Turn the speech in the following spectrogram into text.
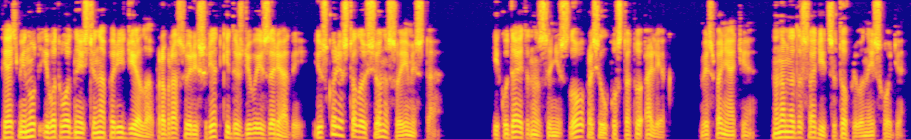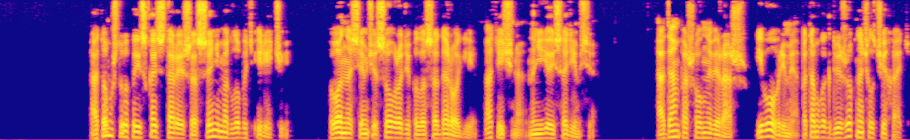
Пять минут, и вот водная стена поредела, пробрасывая лишь редкие дождевые заряды, и вскоре стало все на свои места. «И куда это нас занесло?» — вопросил пустоту Олег. «Без понятия. Но нам надо садиться, топливо на исходе». О том, чтобы поискать старое шоссе, не могло быть и речи. Вон на семь часов вроде полоса дороги. Отлично, на нее и садимся. Адам пошел на вираж. И вовремя, потому как движок начал чихать.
